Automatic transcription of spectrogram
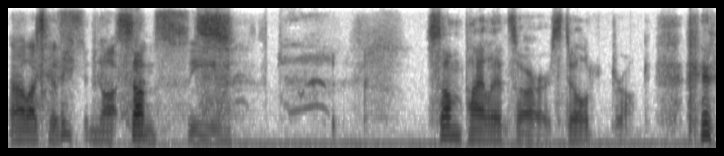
Alec has not Some- been seen. Some pilots are still drunk. That's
